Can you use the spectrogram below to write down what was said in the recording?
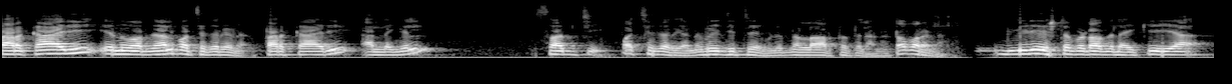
തർക്കാരി എന്ന് പറഞ്ഞാൽ പച്ചക്കറിയാണ്. തർക്കാരി അല്ലെങ്കിൽ സബ്ജി പച്ചക്കറിയാണ്. വെജിറ്റബിൾ എന്നുള്ള അർത്ഥത്തിലാണ് കേട്ടോ പറയുന്നത്. വീഡിയോ ഇഷ്ടപ്പെട്ടാൽ ഒന്ന് ലൈക്ക് ചെയ്യുക.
